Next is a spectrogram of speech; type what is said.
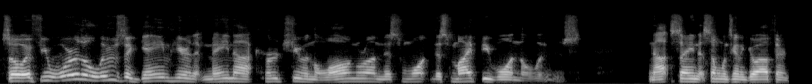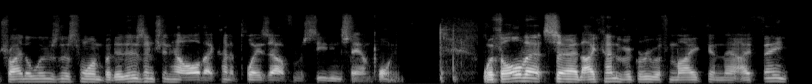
So if you were to lose a game here that may not hurt you in the long run, this one this might be one to lose. Not saying that someone's going to go out there and try to lose this one, but it is interesting how all that kind of plays out from a seeding standpoint. With all that said, I kind of agree with Mike in that I think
